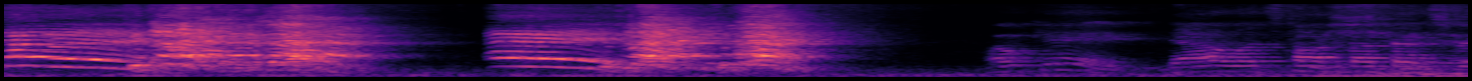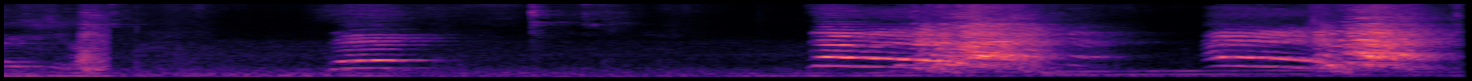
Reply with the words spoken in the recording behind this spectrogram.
seven, Get back! Get back! eight. Get back! Get back! Okay, now let's talk about that straight shot. Six, seven, Get back! eight. Get back!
